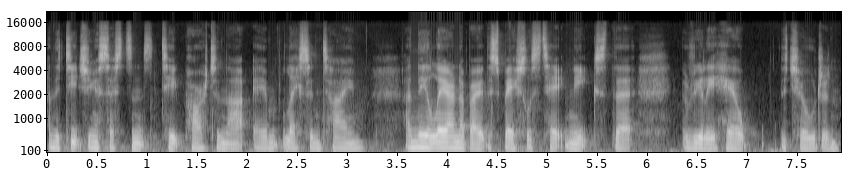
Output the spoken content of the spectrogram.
and the teaching assistants take part in that um, lesson time. And they learn about the specialist techniques that really help the children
